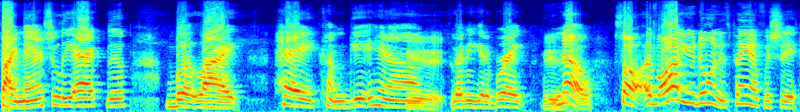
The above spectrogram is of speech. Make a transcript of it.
financially active, but like, hey, come get him. Yeah. Let me get a break. Yeah. No. So if all you're doing is paying for shit,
